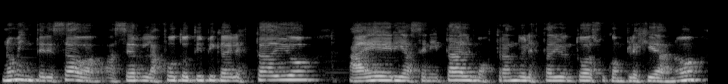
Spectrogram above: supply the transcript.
no me interesaba hacer la foto típica del estadio, aérea, cenital, mostrando el estadio en toda su complejidad, ¿no?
